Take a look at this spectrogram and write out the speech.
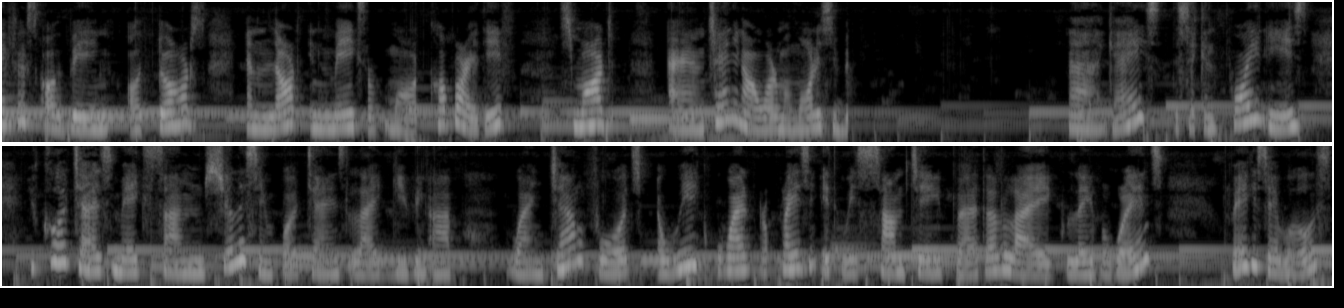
effects of being outdoors and learned it makes us more cooperative, smart, and training our memories guys, the second point is you could just make some really simple things like giving up one junk food a week while replacing it with something better like leafy greens, vegetables,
